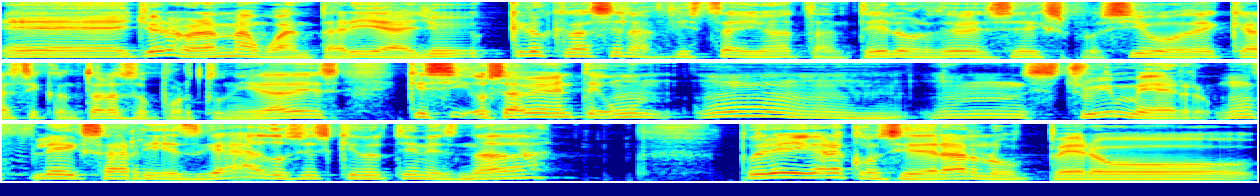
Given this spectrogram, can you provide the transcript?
Eh, yo la verdad me aguantaría. Yo creo que va a ser la fiesta de Jonathan Taylor. Debe ser explosivo, debe quedarse con todas las oportunidades. Que sí, o sea, obviamente un, un, un streamer, un flex arriesgado, si es que no tienes nada, podría llegar a considerarlo, pero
